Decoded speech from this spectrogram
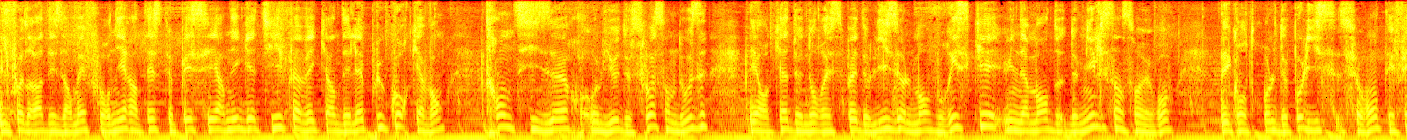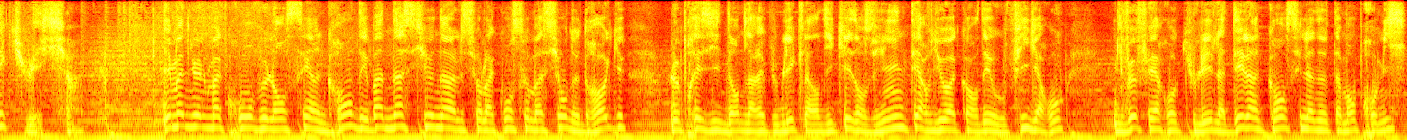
Il faudra désormais fournir un test PCR négatif avec un délai plus court qu'avant, 36 heures au lieu de 72. Et en cas de non-respect de l'isolement, vous risquez une amende de 1500 euros. Des contrôles de police seront effectués. Emmanuel Macron veut lancer un grand débat national sur la consommation de drogue. Le président de la République l'a indiqué dans une interview accordée au Figaro. Il veut faire reculer la délinquance. Il a notamment promis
